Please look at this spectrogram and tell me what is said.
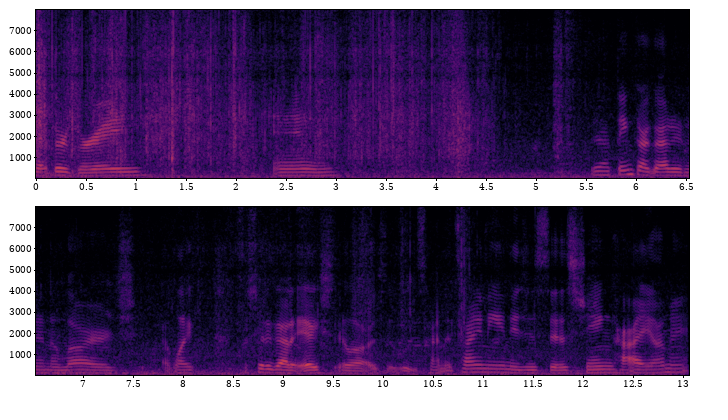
heather gray. And yeah, I think I got it in a large. I'm like, I should have got an extra large. It looks kind of tiny and it just says Shanghai on it.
